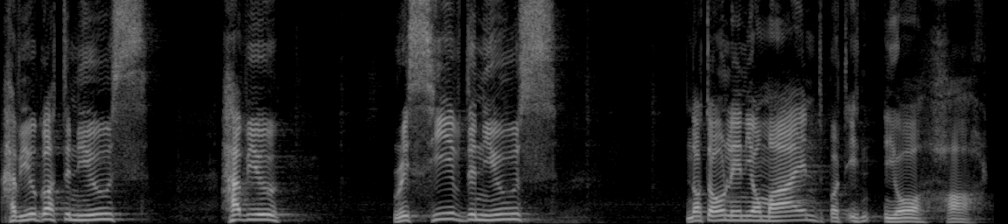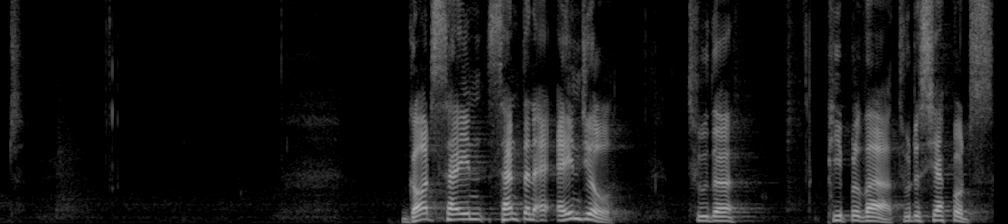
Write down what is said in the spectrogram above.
Have you got the news? Have you received the news not only in your mind but in your heart? God sent an angel to the people there, to the shepherds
